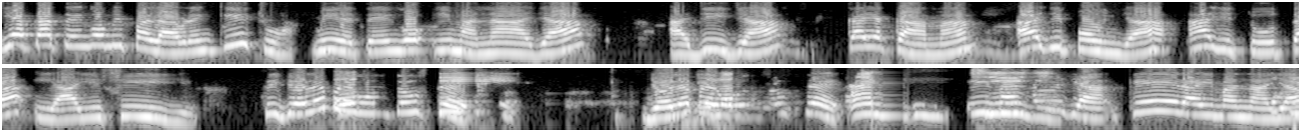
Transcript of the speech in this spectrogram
Y acá tengo mi palabra en quichua. Mire, tengo Imanaya, Ayiya, Kayakama, Ayipunya, Ayituta y Ayishiyi. Si yo le pregunto a usted, yo le pregunto a usted, Imanaya, ¿qué era Imanaya?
